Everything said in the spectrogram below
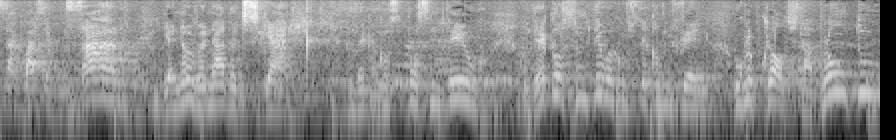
está quase a começar e a noiva nada de chegar. Onde é que a Concepção se meteu? Onde é que ele se meteu a Conselho com o inferno? O grupo Kroll está pronto.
